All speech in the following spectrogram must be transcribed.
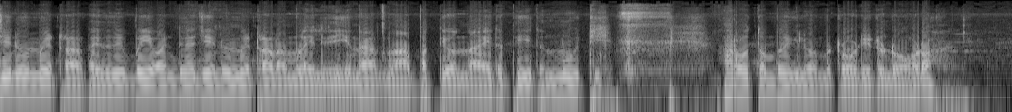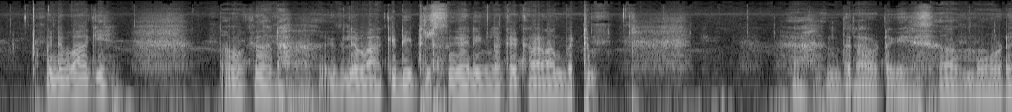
ജെനുവൻ മീറ്റർ ആട്ടോ ഇതിപ്പോൾ ഈ വണ്ടിയുടെ ജെനുവൻ മീറ്ററാണ് നമ്മളെ ഇരിക്കുന്നത്. നാൽപ്പത്തി ഒന്നായിരത്തി ഇരുന്നൂറ്റി അറുപത്തൊമ്പത് കിലോമീറ്റർ ഓടിയിട്ടുണ്ട് ഓടോ. പിന്നെ ബാക്കി നമുക്ക് ഇതിൽ ബാക്കി ഡീറ്റെയിൽസും കാര്യങ്ങളൊക്കെ കാണാൻ പറ്റും. എന്തരാവട്ടെ കേസ് ആ mode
